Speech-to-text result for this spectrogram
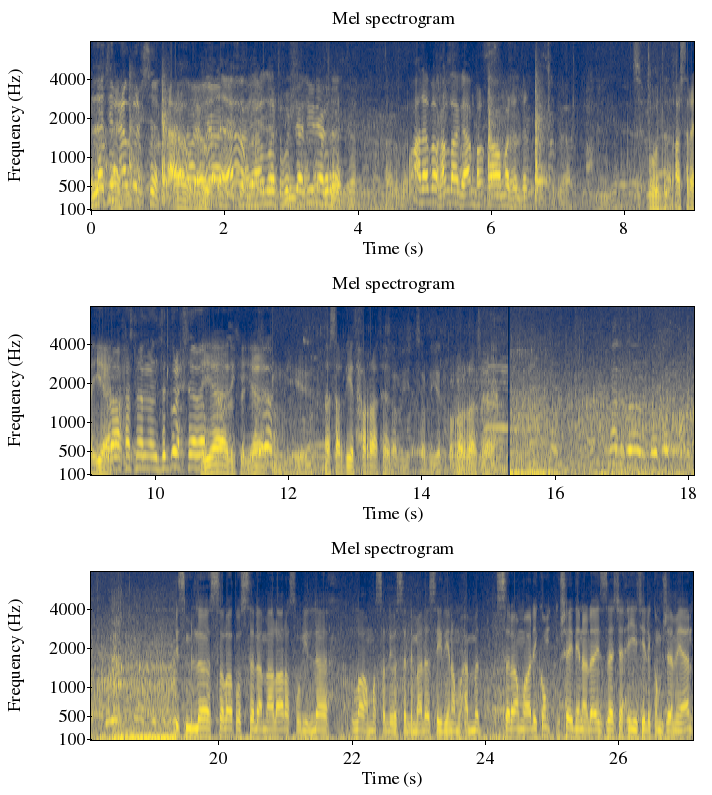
لا تنعاود الحساب عاود عاود. عمر تخش 30000 أنا بارك الله قام بلطا ما شدت سعود 10 هي. راه خاصنا نزقوا الحساب. هي هذيك هي سردية حرات هذه. سرديات حرات هذه. بسم الله الصلاة والسلام على رسول الله. اللهم صل وسلم على سيدنا محمد. السلام عليكم. مشاهدينا الأعزاء تحياتي لكم جميعا.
